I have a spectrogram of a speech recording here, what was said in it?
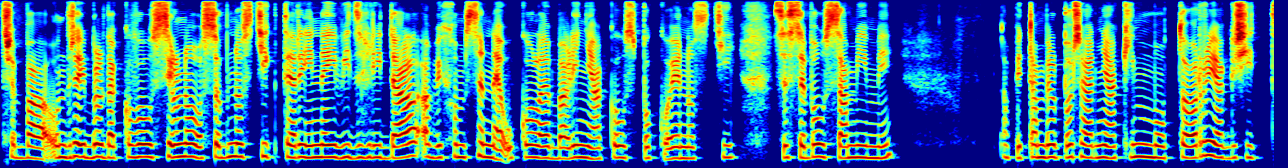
Třeba Ondřej byl takovou silnou osobností, který nejvíc hlídal, abychom se neukolébali nějakou spokojeností se sebou samými, aby tam byl pořád nějaký motor, jak žít,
